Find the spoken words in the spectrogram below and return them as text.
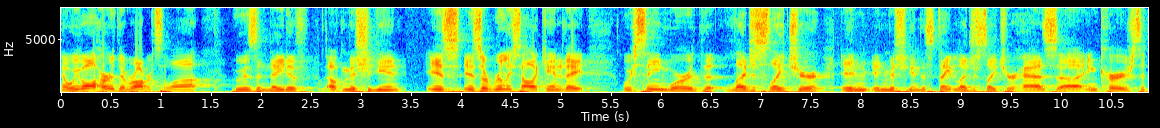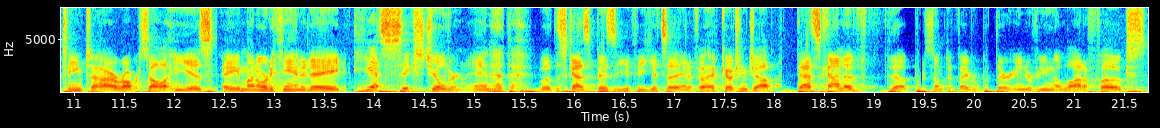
Now, we've all heard that Robert Saleh, who is a native of Michigan, is is a really solid candidate. We've seen where the legislature in, in Michigan, the state legislature, has uh, encouraged the team to hire Robert Saleh. He is a minority candidate. He has six children, and well, this guy's busy if he gets an NFL head coaching job. That's kind of the presumptive favorite, but they're interviewing a lot of folks.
